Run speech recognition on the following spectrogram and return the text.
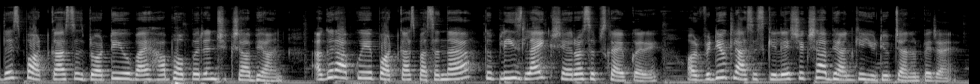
this podcast is brought you by Hubhopper Shiksha Abhiyan अगर आपको ये पॉडकास्ट पसंद आया तो प्लीज़ लाइक शेयर और सब्सक्राइब करें। और वीडियो क्लासेस के लिए शिक्षा अभियान के यूट्यूब चैनल पर जाएँ।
